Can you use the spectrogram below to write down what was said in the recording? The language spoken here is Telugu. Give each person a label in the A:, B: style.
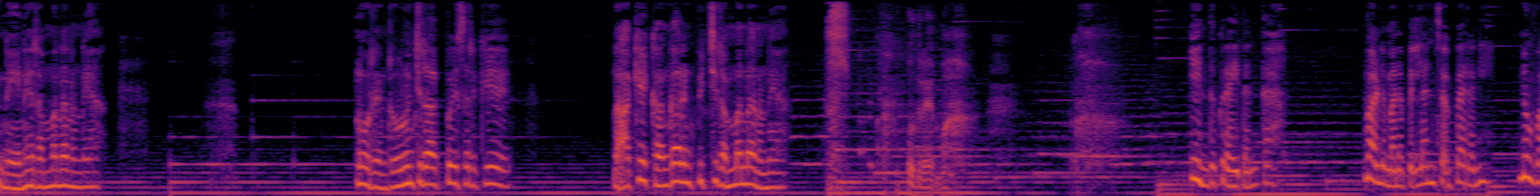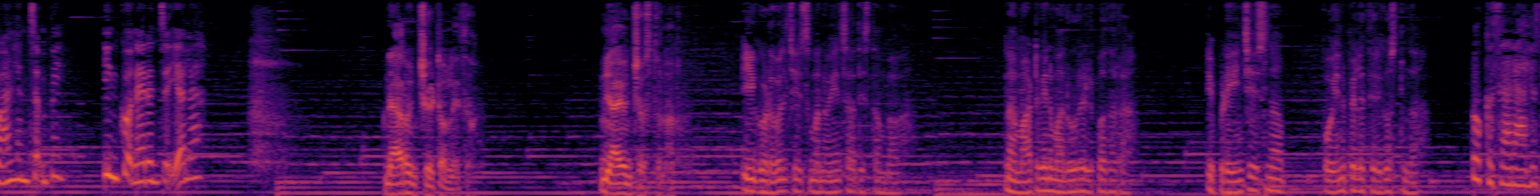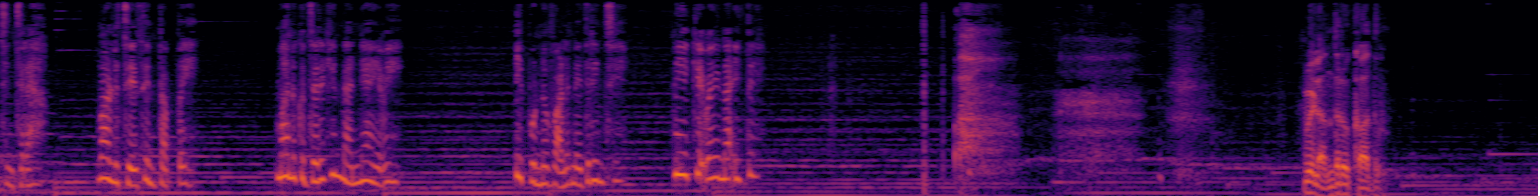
A: నేనే రమ్మన్నాను అన్నయ్య నువ్వు రెండు రోజుల నుంచి రాకపోయేసరికి నాకే కంగారు అనిపించి రమ్మన్నాను అన్నయ్య
B: వదిలేమ్మా.
C: ఎందుకురా ఇదంతా? వాళ్ళు మన పిల్లని చంపారని నువ్వు వాళ్ళని చంపి ఇంకో నేరం చెయ్యాలా?
B: నేరం చేయటం లేదు. న్యాయం చేస్తున్నాను.
D: ఈ గొడవలు చేసి మనం ఏం సాధిస్తాం బావా? నా మాట విని మన ఊరు వెళ్ళిపోదారా ఇప్పుడు ఏం చేసినా పోయిన పిల్ల తిరిగి వస్తుందా?
C: ఒక్కసారి ఆలోచించరా. వాళ్ళు చేసిన తప్పే. మనకు జరిగింది అన్యాయమే. ఇప్పుడు నువ్వు వాళ్ళని ఎదిరించి నీకేమైనా అయితే.
B: వీళ్ళందరూ కాదు.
